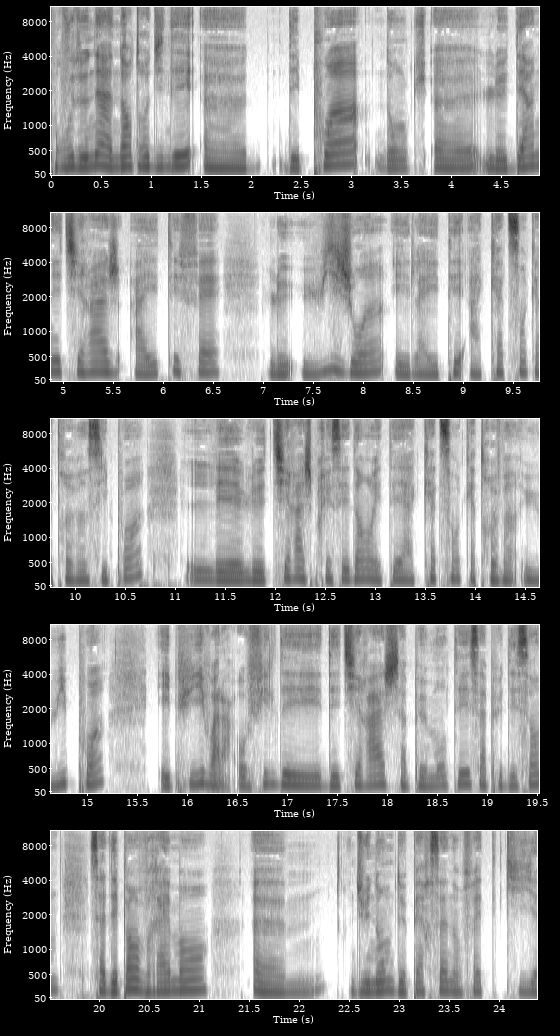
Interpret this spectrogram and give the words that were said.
Pour vous donner un ordre d'idée euh, des points, donc euh, le dernier tirage a été fait le 8 juin et il a été à 486 points. le tirage précédent était à 488 points. Et puis voilà, au fil des, tirages, ça peut monter, ça peut descendre. Ça dépend vraiment euh, du nombre de personnes en fait qui,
